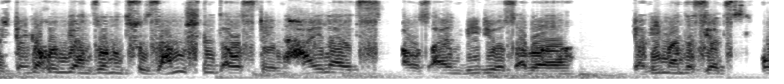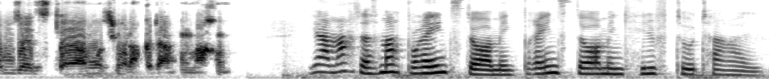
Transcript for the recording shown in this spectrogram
Ich denke auch irgendwie an so einen Zusammenschnitt aus den Highlights aus allen Videos, aber ja, wie man das jetzt umsetzt, da muss ich mir noch Gedanken machen. Ja, mach das, mach Brainstorming. Brainstorming hilft total.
